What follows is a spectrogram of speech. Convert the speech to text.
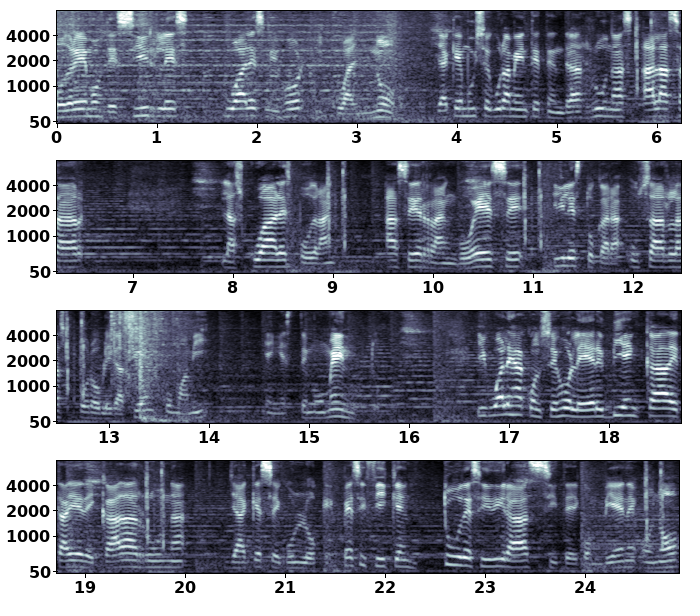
podremos decirles cuál es mejor y cuál no ya que muy seguramente tendrás runas al azar las cuales podrán hacer rango S y les tocará usarlas por obligación como a mí en este momento. Igual les aconsejo leer bien cada detalle de cada runa ya que según lo que especifiquen tú decidirás si te conviene o no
